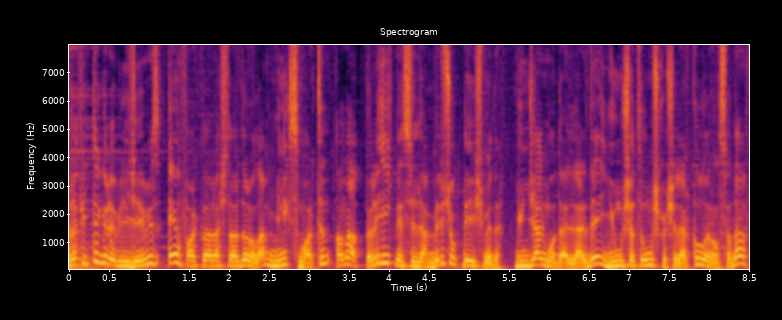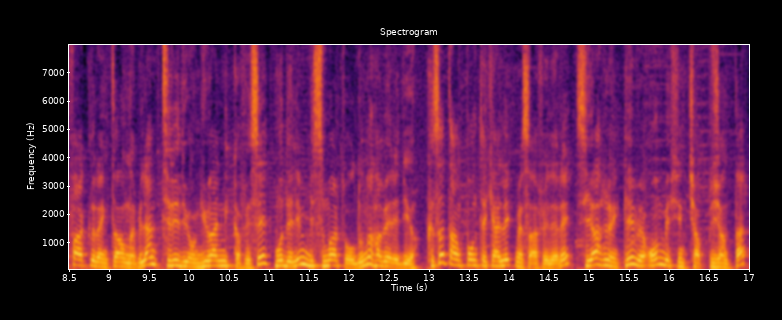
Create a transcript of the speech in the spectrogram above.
Trafikte görebileceğimiz en farklı araçlardan olan Minik Smart'ın ana hatları ilk nesilden beri çok değişmedi. Güncel modellerde yumuşatılmış köşeler kullanılsa da farklı renkte alınabilen Tridion güvenlik kafesi modelin bir Smart olduğunu haber ediyor. Kısa tampon tekerlek mesafeleri, siyah renkli ve 15 inç çaplı jantlar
